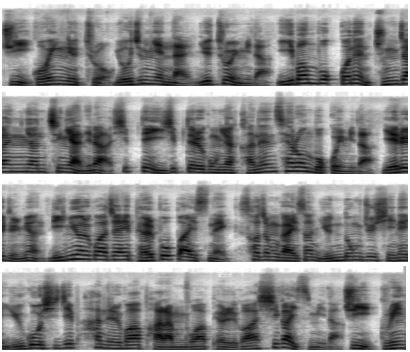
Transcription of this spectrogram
G, Going Neutral, 요즘 옛날 뉴트로입니다. 이번 복고는 중장년층이 아니라 10대, 20대를 공략하는 새로운 복고입니다. 예를 들면 리뉴얼 과자의 별뽀빠이 스낵, 서점가에선 윤동주 시인의 유고 시집 하늘과 바람과 별과 시가 있습니다. G, Green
